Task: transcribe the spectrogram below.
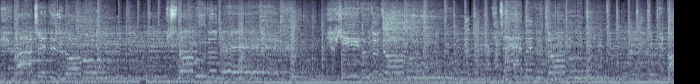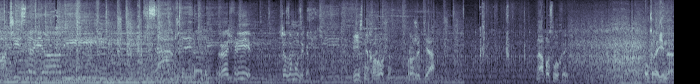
їх бачити знову, і знову привіт! Що за музика? Пісня хороша, про життя. На, послухай. Україна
